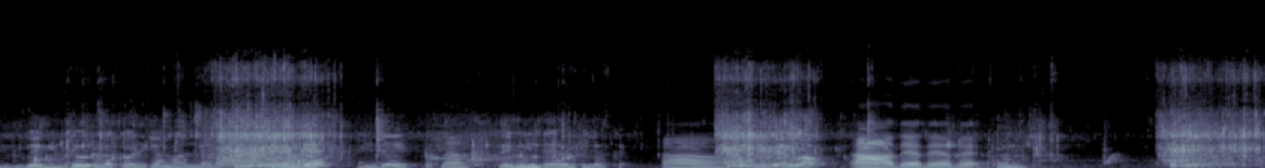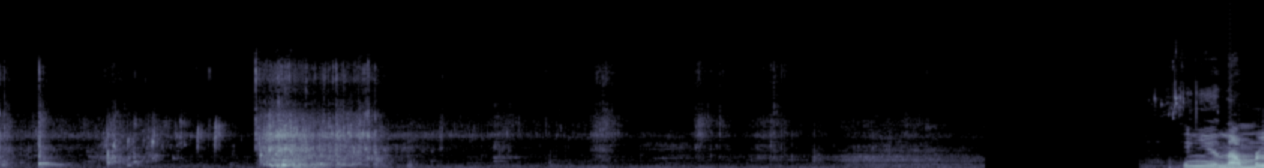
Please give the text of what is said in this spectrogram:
ഇത് തെങ്ങിൻ ചോട്ടിലൊക്കെ ഒഴിക്കാൻ നല്ലതാണ് ഏതിന്റെ ഇതേ ആ. തെങ്ങിന്റെ ചോട്ടിലൊക്കെ. ആ. ഈ വെള്ളം. ആ അതെ അതെ അതെ ഇനി നമ്മൾ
